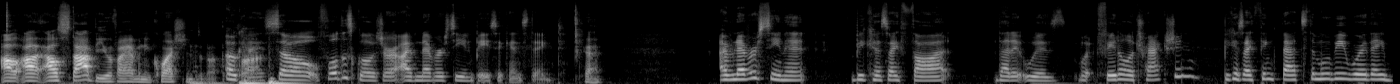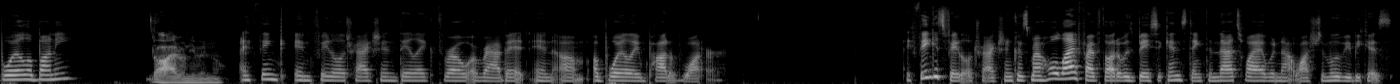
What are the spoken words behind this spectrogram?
I'll, I'll I'll stop you if I have any questions about the Okay, plot. so full disclosure, I've never seen Basic Instinct. Okay. I've never seen it because I thought that it was what Fatal Attraction because I think that's the movie where they boil a bunny. Oh, I don't even know. I think in Fatal Attraction they like throw a rabbit in um a boiling pot of water. I think it's Fatal Attraction because my whole life I've thought it was Basic Instinct, and that's why I would not watch the movie because,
